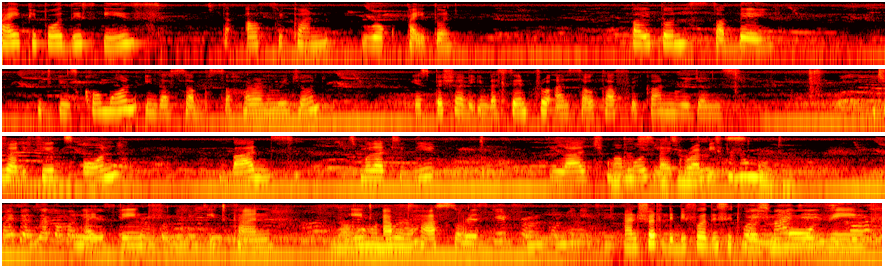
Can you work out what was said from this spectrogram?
Hi people, this is the African rock python. Python sebae. It is common in the sub-Saharan region, especially in the Central and South African regions. It usually feeds on birds, smaller TB, large mammals like rabbits. Pythons are commonly I think it can eat a person. rescued from communities. And shortly before this, it For was emergency moving.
